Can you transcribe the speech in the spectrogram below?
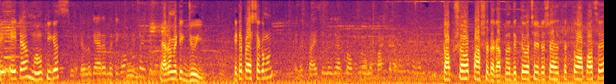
এই এইটা মামা কি গাছ? এটা হলো অ্যারোমেটিক জুই? অ্যারোমেটিক জুই। এটা প্রাইসটা কেমন? এটার প্রাইস হলো যে টপ হলো পাঁচশো টাকা। টপ সহ পাঁচশো টাকা। আপনারা দেখতে পাচ্ছেন এটার সাথে টপ আছে।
